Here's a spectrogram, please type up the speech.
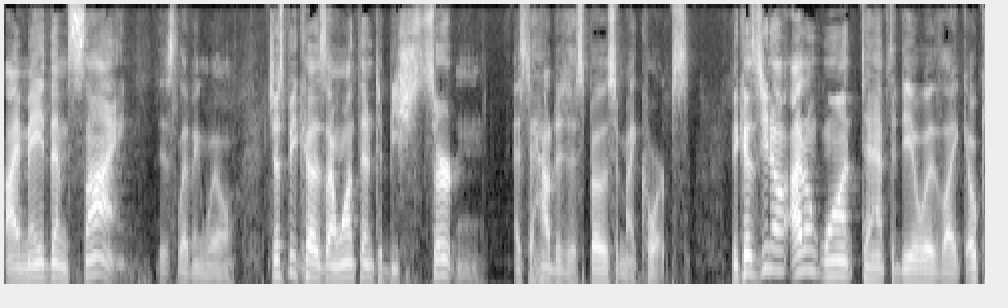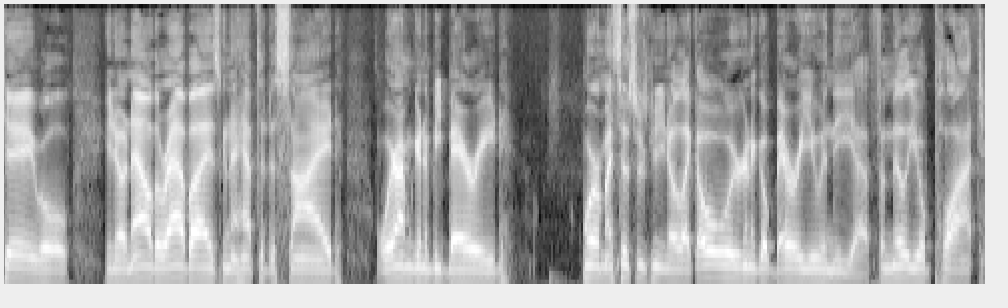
I made them sign this living will just because I want them to be certain as to how to dispose of my corpse. Because you know, I don't want to have to deal with like okay, well, you know, now the rabbi is going to have to decide where I'm going to be buried or my sister's you know like oh we're gonna go bury you in the uh, familial plot.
